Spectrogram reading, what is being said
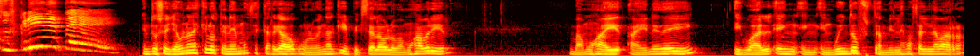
¡Suscríbete! Entonces ya una vez que lo tenemos descargado, como lo ven aquí, pixelado, lo vamos a abrir. vamos a ir a NDI. Igual en, en Windows también les va a salir la barra,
